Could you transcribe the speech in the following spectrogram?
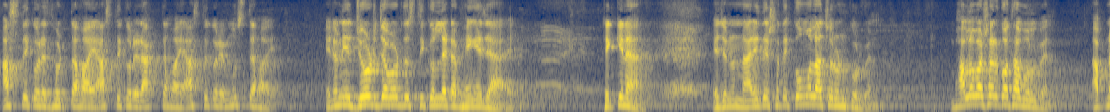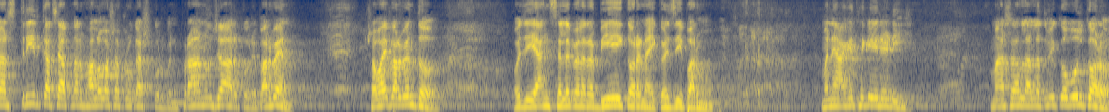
আস্তে করে ধরতে হয়, আস্তে করে রাখতে হয়, আস্তে করে মুছতে হয়। এটা নিয়ে জোর জবরদস্তি করলে এটা ভেঙে যায়। ঠিক কি না? এজন্য নারীদের সাথে কোমল আচরণ করবেন। ভালোবাসার কথা বলবেন। আপনার স্ত্রীর কাছে আপনার ভালোবাসা প্রকাশ করবেন, প্রাণ উজাড় করে, পারবেন? সবাই পারবেন তো? ওই যে ইয়াং ছেলেপেলেরা বিয়েই করে নাই, কয়, জি, পারমু। মানে আগে থেকেই রেডি মাশাআল্লাহ, আল্লাহ, তুমি কবুল করো।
